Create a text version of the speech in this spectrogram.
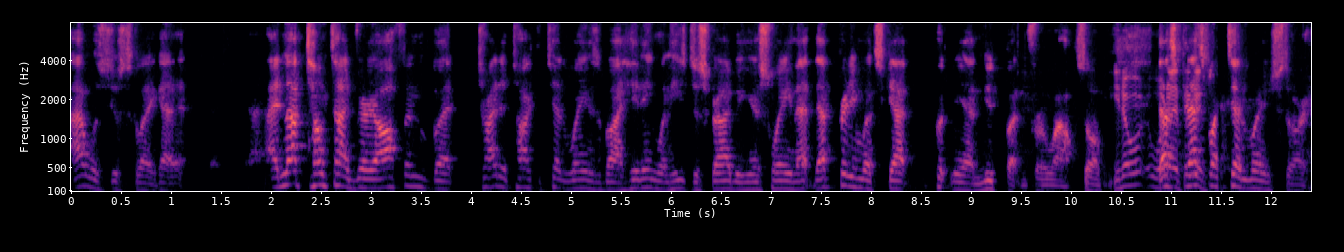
I was just like, I, I'm not tongue tied very often, but try to talk to Ted Williams about hitting when he's describing your swing. That that pretty much got put me on mute button for a while. So you know what that's I think that's is, my Ted Williams story.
